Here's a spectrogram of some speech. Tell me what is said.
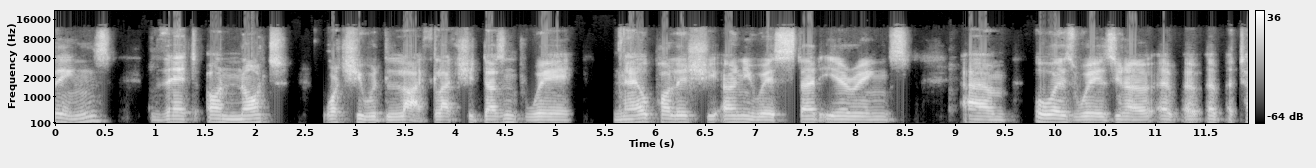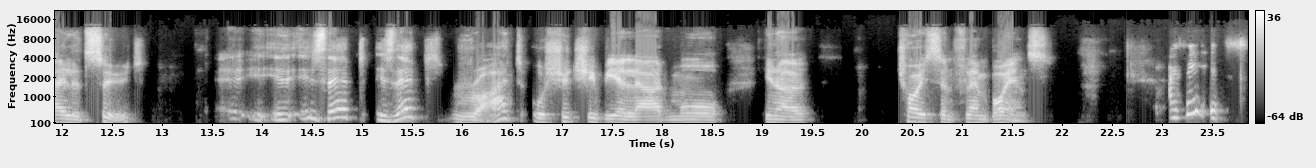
things that are not what she would like. Like she doesn't wear nail polish. She only wears stud earrings. Um, always wears, you know, a, a, a tailored suit. is that is that right, or should she be allowed more, you know, choice and flamboyance? I think it's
